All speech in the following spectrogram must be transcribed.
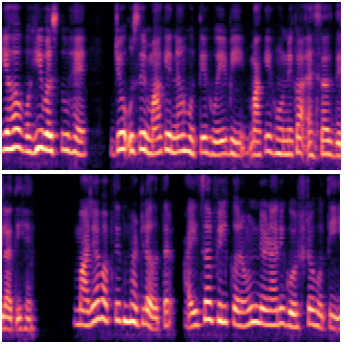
यह वही वस्तु है जो उसे माँ के न होते हुए भी माँ के होने का एहसास दिलाती है। माझ्या बाबतीत म्हटलं तर आईचा फील करून देणारी गोष्ट होती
